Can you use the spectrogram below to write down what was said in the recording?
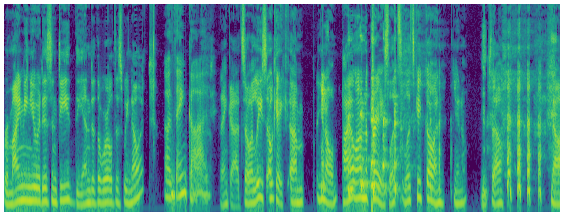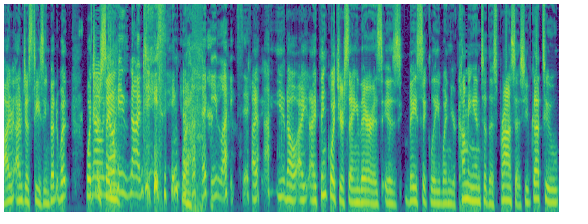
reminding you it is indeed the end of the world as we know it. Oh, thank God. Thank God. So at least okay, um, you know, pile on the praise. Let's let's keep going. You know. So no, I'm I'm just teasing. But what what no, you're saying? No, he's not teasing. Well, he likes it. I, you know, I I think what you're saying there is is basically when you're coming into this process, you've got to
